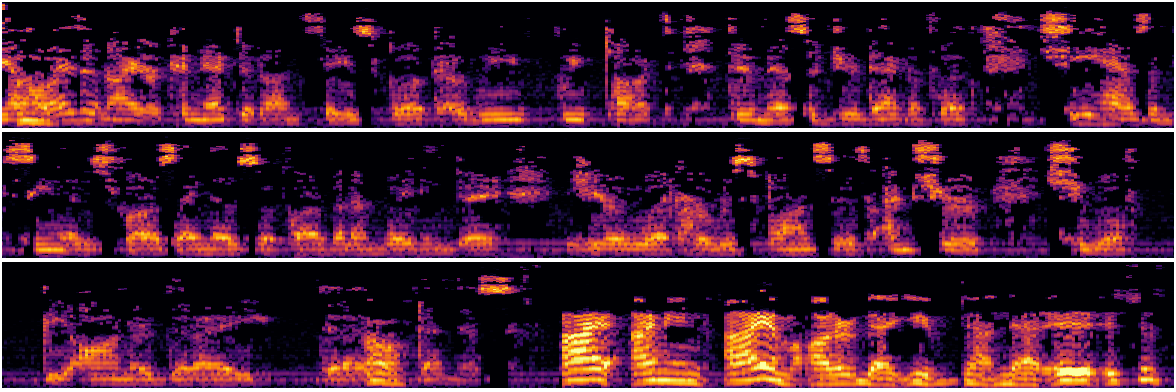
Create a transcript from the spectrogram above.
yeah, Liza and I are connected on Facebook. Uh, we we've talked through Messenger back and forth. She hasn't seen it as far as I know so far, but I'm waiting to hear what her response is. I'm sure she will be honored that I that I've Oh. done this. I I mean I am honored that you've done that. It, it's just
